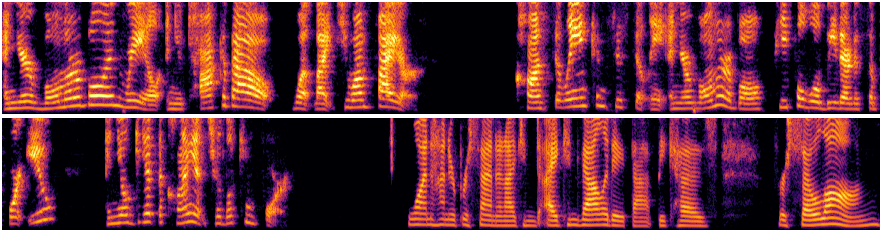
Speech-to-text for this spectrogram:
and you're vulnerable and real and you talk about what lights you on fire constantly and consistently and you're vulnerable, people will be there to support you and you'll get the clients you're looking for. 100% and I can I can validate that because for so long,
